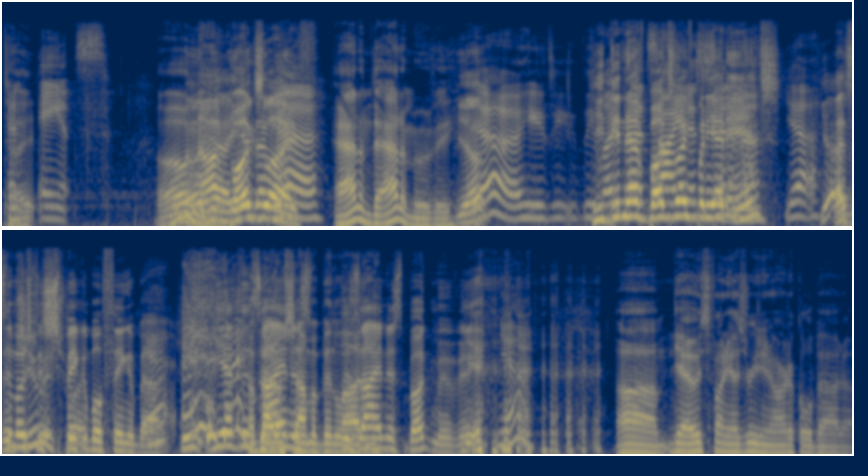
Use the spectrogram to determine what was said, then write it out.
Tight. and Antz. Oh, Oh, not yeah, Bugs had that- Life. Yeah. Adam, the Adam movie. Yep. Yeah, he's, he, he, He didn't have that Bugs Life, but he had cinema. Antz? Yeah. Yeah, That's the, most Jewish one. despicable thing about. Yeah. He, he had the About Zionist, Osama bin Laden. the Zionist bug movie. Yeah. yeah. Um, yeah, it was funny. I was reading an article about uh,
